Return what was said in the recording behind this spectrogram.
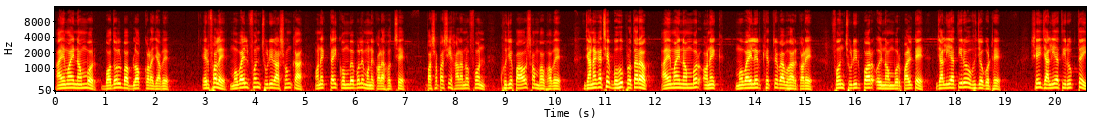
আইএমআই নম্বর বদল বা ব্লক করা যাবে। এর ফলে মোবাইল ফোন চুরির আশঙ্কা অনেকটাই কমবে বলে মনে করা হচ্ছে। পাশাপাশি হারানো ফোন খুঁজে পাওয়াও সম্ভব হবে। জানা গেছে, বহু প্রতারক আইএমআই নম্বর অনেক মোবাইলের ক্ষেত্রে ব্যবহার করে। ফোন চুরির পর ওই নম্বর পাল্টে জালিয়াতিরও অভিযোগ ওঠে। সেই জালিয়াতি রুখতেই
